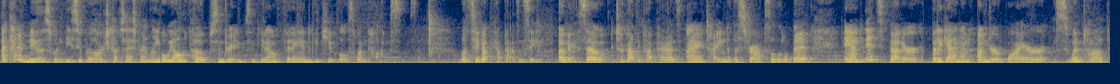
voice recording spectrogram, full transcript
I kind of knew this wouldn't be super large cup size friendly, but we all have hopes and dreams of, you know, fitting into the cute little swim tops. Let's take out the cup pads and see. Okay, so I took out the cup pads, I tightened the straps a little bit, and it's better. But again, an underwire swim top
